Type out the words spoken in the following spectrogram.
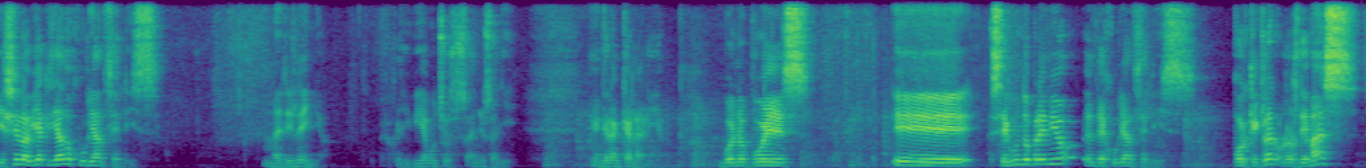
Y ese lo había criado Julián Celis, marileño, pero que vivía muchos años allí, en Gran Canaria. Bueno, pues, eh, segundo premio, el de Julián Celis. Porque claro, los demás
